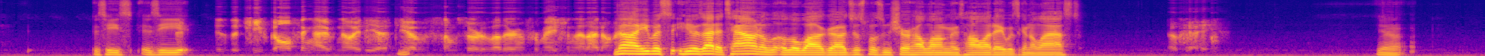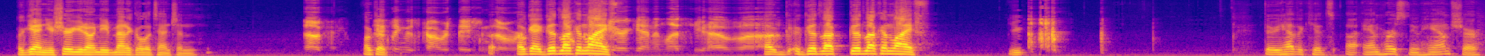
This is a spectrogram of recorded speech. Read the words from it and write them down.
Is he is he? Is the chief golfing? I have no idea. Do you have some sort of other information that I don't No, he was he was out of town a, a little while ago. I just wasn't sure how long his holiday was going to last. Okay. Know. Again, you're sure you don't need medical attention? Okay. Okay. I think this conversation's over. Okay. Good luck in Don't come life. Again, unless you have. Uh, Uh, good luck. Good luck in life. You. There you have it, kids. Uh, Amherst, New Hampshire.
